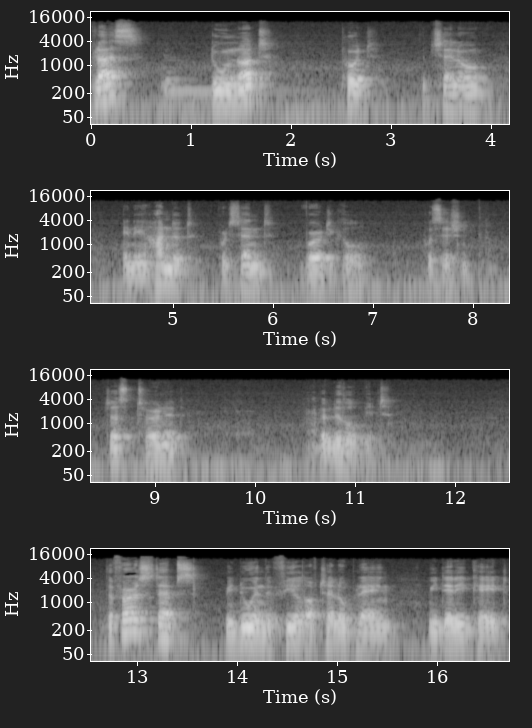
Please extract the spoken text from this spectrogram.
Plus, do not put the cello in a 100% vertical position. Just turn it a little bit. The first steps we do in the field of cello playing we dedicate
